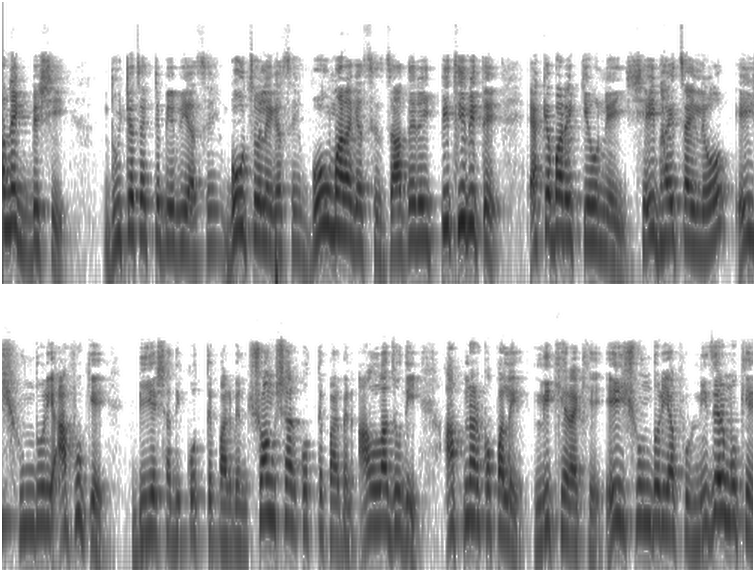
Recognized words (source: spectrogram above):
অনেক বেশি। দুইটা, চারটে বেবি আছে, বউ চলে গেছে, বউ মারা গেছে, যাদের এই পৃথিবীতে একেবারে কেউ নেই। সেই ভাই চাইলেও এই সুন্দরী আপুকে বিয়ে শাদী করতে পারবেন, সংসার করতে পারবেন। আল্লাহ যদি আপনার কপালে লিখে রাখে, এই সুন্দরী আপুর নিজের মুখে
